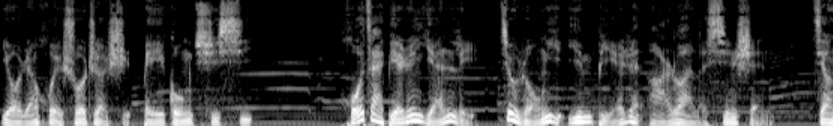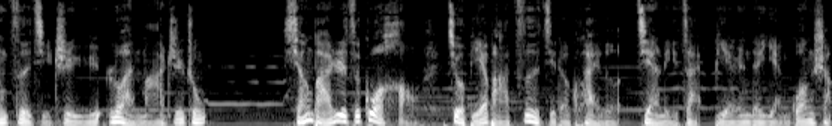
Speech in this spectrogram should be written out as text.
有人会说这是卑躬屈膝。活在别人眼里，就容易因别人而乱了心神，将自己置于乱麻之中。想把日子过好，就别把自己的快乐建立在别人的眼光上。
